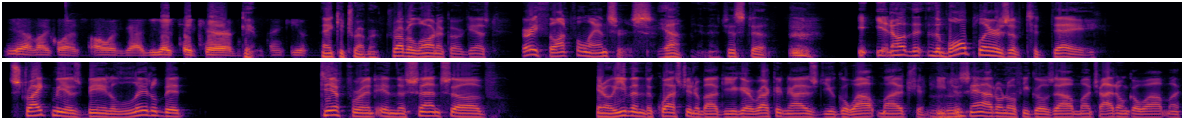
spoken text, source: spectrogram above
Yeah, likewise. Always, guys. You guys take care. and Thank you. Thank you, Trevor. Trevor Larnach, our guest. Very thoughtful answers. Yeah. Just, uh, you know, the, the ball players of today strike me as being a little bit different in the sense of, you know, even the question about do you get recognized, do you go out much? And he Mhm. just, yeah, I don't know if he goes out much. I don't go out much.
